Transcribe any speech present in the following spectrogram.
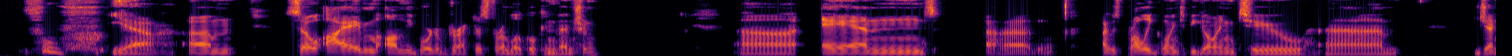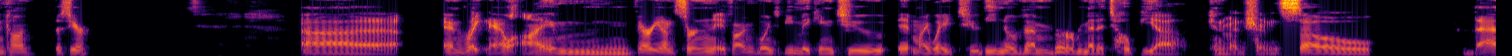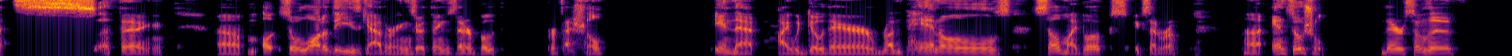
Yeah. Um, so I'm on the board of directors for a local convention. Uh, and, uh, I was probably going to be going to, um, Gen Con this year. Uh, and right now I'm very uncertain if I'm going to be making to it my way to the November Metatopia convention. So that's a thing. Um, so a lot of these gatherings are things that are both professional in that I would go there, run panels, sell my books, etc., uh, and social. There are some of the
